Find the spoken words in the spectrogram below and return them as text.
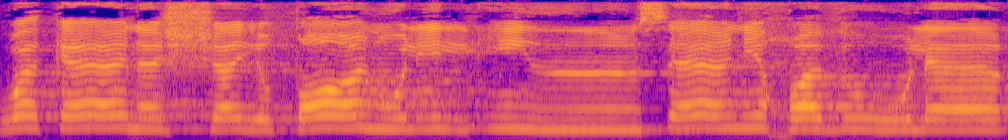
وكان الشيطان للإنسان خذولا.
